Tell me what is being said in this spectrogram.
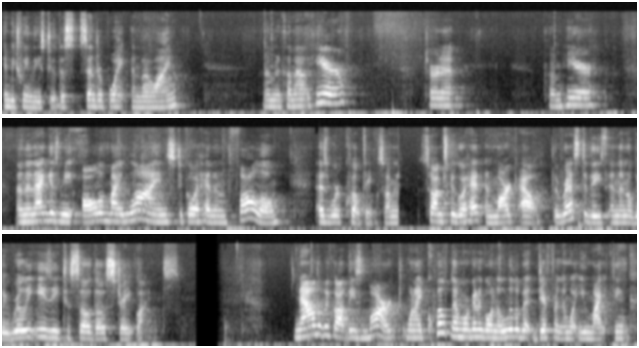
in between these two, this center point and the line. And I'm gonna come out here, turn it, come here, and then that gives me all of my lines to go ahead and follow as we're quilting. So I'm so I'm just gonna go ahead and mark out the rest of these and then it'll be really easy to sew those straight lines. Now that we've got these marked, when I quilt them, we're gonna go in a little bit different than what you might think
